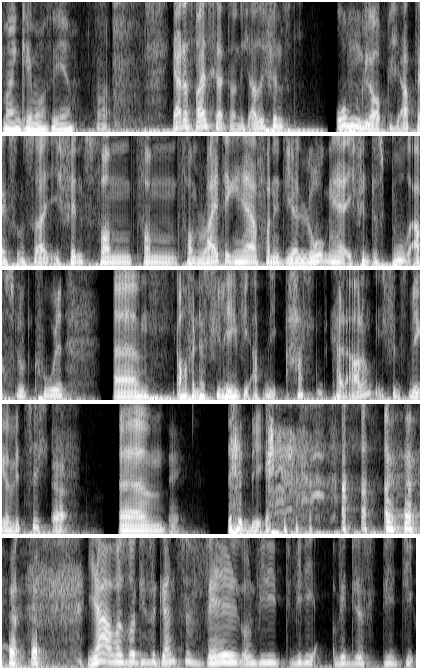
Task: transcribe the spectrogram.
mein Game of the Year. Ja, das weiß ich halt noch nicht. Also, ich finde es unglaublich abwechslungsreich. Ich finde es vom, vom, vom Writing her, von den Dialogen her, ich finde das Buch absolut cool. Ähm, auch wenn das viele irgendwie ab hassen, keine Ahnung. Ich finde es mega witzig. Ja. Ähm, hey. nee. ja, aber so diese ganze Welt und wie die, wie die, wie das, die, die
